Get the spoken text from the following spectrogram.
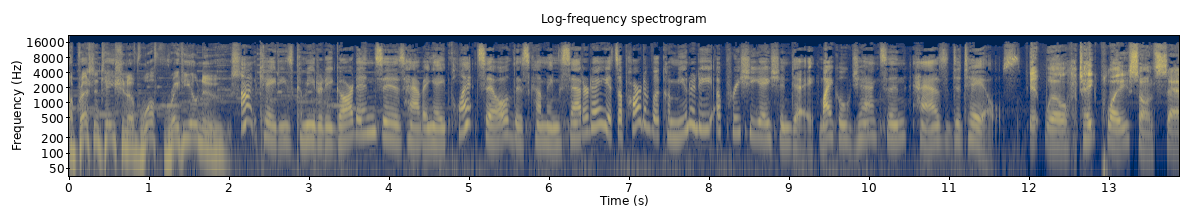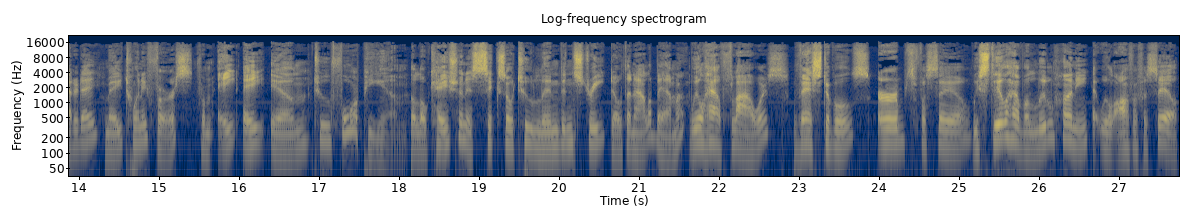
a presentation of Wolf Radio News. Aunt Katie's Community Gardens is having a plant sale this coming Saturday. It's a part of a Community Appreciation Day. Michael Jackson has details. It will take place on Saturday, May 21st from 8 a.m. to 4 p.m. The location is 602 Linden Street, Dothan, Alabama. We'll have flowers, vegetables, herbs for sale. We still have a little honey that we'll offer for sale.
